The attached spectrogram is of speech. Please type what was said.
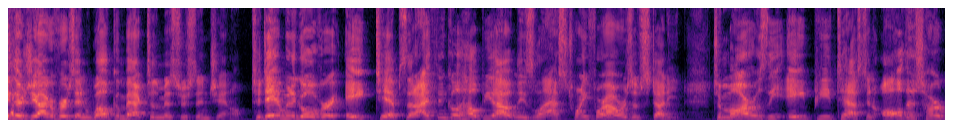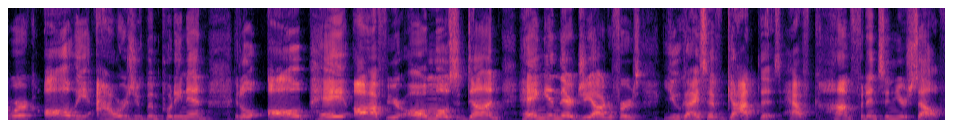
Hey there geographers and welcome back to the Mr. Sinn channel. Today I'm going to go over 8 tips that I think will help you out in these last 24 hours of study. Tomorrow's the AP test and all this hard work, all the hours you've been putting in, it'll all pay off. You're almost done. Hang in there geographers. You guys have got this. Have confidence in yourself.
